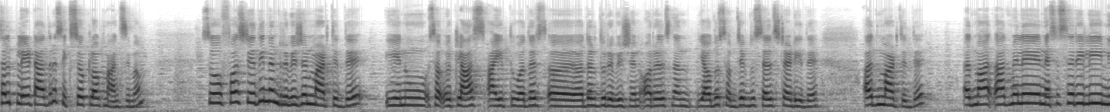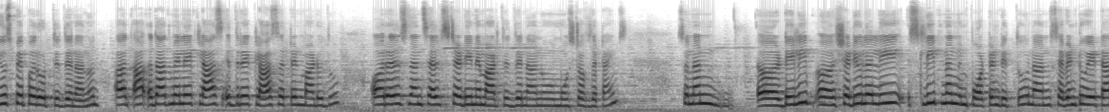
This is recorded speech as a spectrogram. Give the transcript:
ಸ್ವಲ್ಪ ಲೇಟ್ ಆದರೆ six o'clock maximum so first ಎದಿ ನಾನು ರಿವಿಷನ್ ಮಾಡ್ತಿದ್ದೆ. ಏನು ಸ ಕ್ಲಾಸ್ ಆಯಿತು ಅದರ್ಸ್ ಅದರದ್ದು ರಿವಿಷನ್ ಆರ್ ಎಲ್ಸ್ ನಾನು ಯಾವುದೋ ಸಬ್ಜೆಕ್ಟ್ದು ಸೆಲ್ಫ್ ಸ್ಟಡಿ ಇದೆ, ಅದು ಮಾಡ್ತಿದ್ದೆ. ಅದು ಮಾ, ಆದಮೇಲೆ ನೆಸಸರಿಲಿ ನ್ಯೂಸ್ ಪೇಪರ್ ಓದ್ತಿದ್ದೆ ನಾನು. ಅದು ಅದಾದಮೇಲೆ ಕ್ಲಾಸ್ ಇದ್ದರೆ ಕ್ಲಾಸ್ ಅಟೆಂಡ್ ಮಾಡೋದು ಆರ್ ಎಲ್ಸ್ ನಾನು ಸೆಲ್ಫ್ ಸ್ಟಡಿನೇ ಮಾಡ್ತಿದ್ದೆ ನಾನು most of the times so ನನ್ನ ಡೈಲಿ ಶೆಡ್ಯೂಲಲ್ಲಿ ಸ್ಲೀಪ್ ನನ್ನ ಇಂಪಾರ್ಟೆಂಟ್ ಇತ್ತು. ನಾನು ಸೆವೆನ್ ಟು ಏಯ್ಟ್ ಆ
